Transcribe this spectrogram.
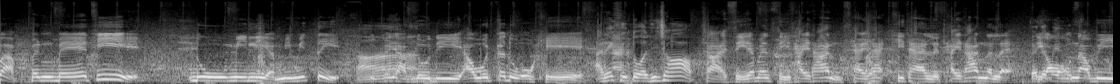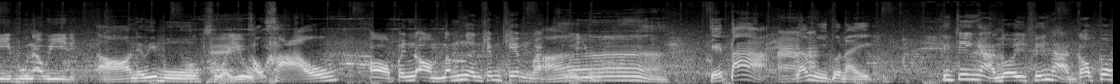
แบบเป็นเบสที่ ดูมีเหลี่ยมมีมิติจุดขยับดูดีอาวุธก็ดูโอเคอันนี้คือตัวที่ชอบ ใช่สีจะเป็นสีไททันไททันทีแทนหรือไททันนั่นแหละก็สีจะอเป็อน กนาวีบูนาวีนี่ อ๋อเนวิบูสวยอยู่ ขาวขาวออกเป็นออกน้ำเงินเข้มๆครับๆอ่าสวยอยู่เจต้า อ่า แล้วมีตัวไหนอีก จริงๆอะโดยพื้นฐานก็พวก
